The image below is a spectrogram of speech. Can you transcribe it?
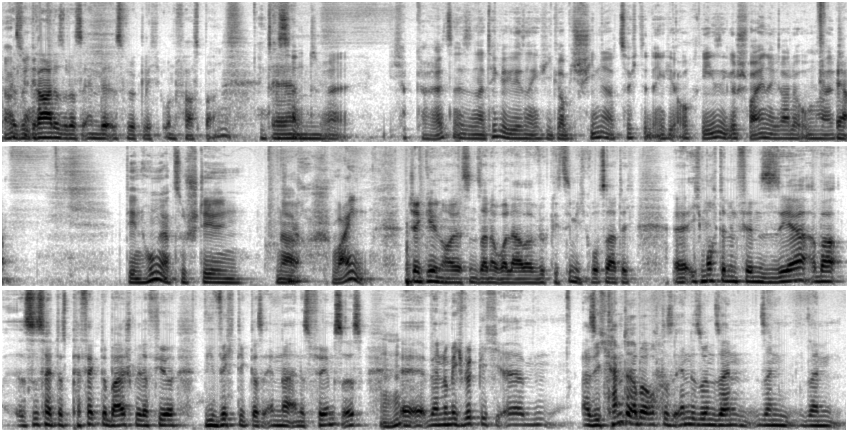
Also Okay. gerade so das Ende ist wirklich unfassbar. Interessant. Ähm, weil ich habe gerade letztens einen Artikel gelesen, irgendwie, glaube ich, China züchtet irgendwie auch riesige Schweine, gerade um halt Ja. den Hunger zu stillen nach Ja. Schwein. Jack Gyllenhaal ist in seiner Rolle aber wirklich ziemlich großartig. Äh, ich mochte den Film sehr, aber es ist halt das perfekte Beispiel dafür, wie wichtig das Ende eines Films ist. Äh, wenn du mich wirklich, ähm, also ich kannte aber auch das Ende so in seinen, seinen, seinen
